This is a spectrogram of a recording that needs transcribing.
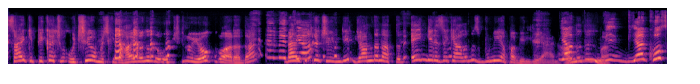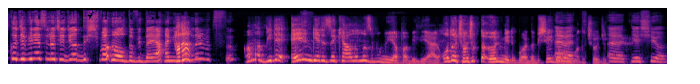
Sanki Pikachu uçuyormuş gibi hayvanın da uçtuğu yok bu arada. Evet ben ya. Pikachu'yum deyip camdan atladı. En gerizekalımız bunu yapabildi yani. Ya, Anladın mı? Ya koskoca bir nesil o çocuğa düşman oldu bir de yani. Ha, Anlar mısın? Ama bir de en gerizekalımız bunu yapabildi yani. O da çocuk da ölmedi bu arada. Bir şey de evet, olmadı çocuk. Evet yaşıyor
